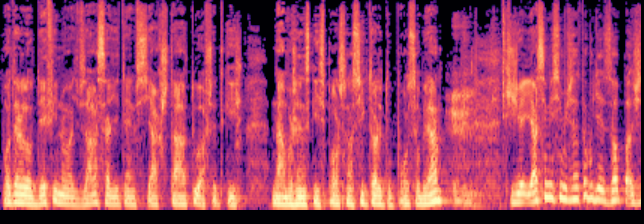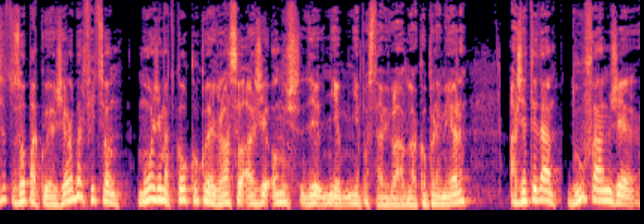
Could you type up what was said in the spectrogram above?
podarilo definovať v zásade ten vzťah štátu a všetkých náboženských spoločností, ktoré tu pôsobia. Čiže ja si myslím, že sa to, bude zopa- že sa to zopakuje, že Robert Fico môže mať koľkokoľvek hlasov a že on už ne- nepostaví vládu ako premiér. A že teda dúfam, že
